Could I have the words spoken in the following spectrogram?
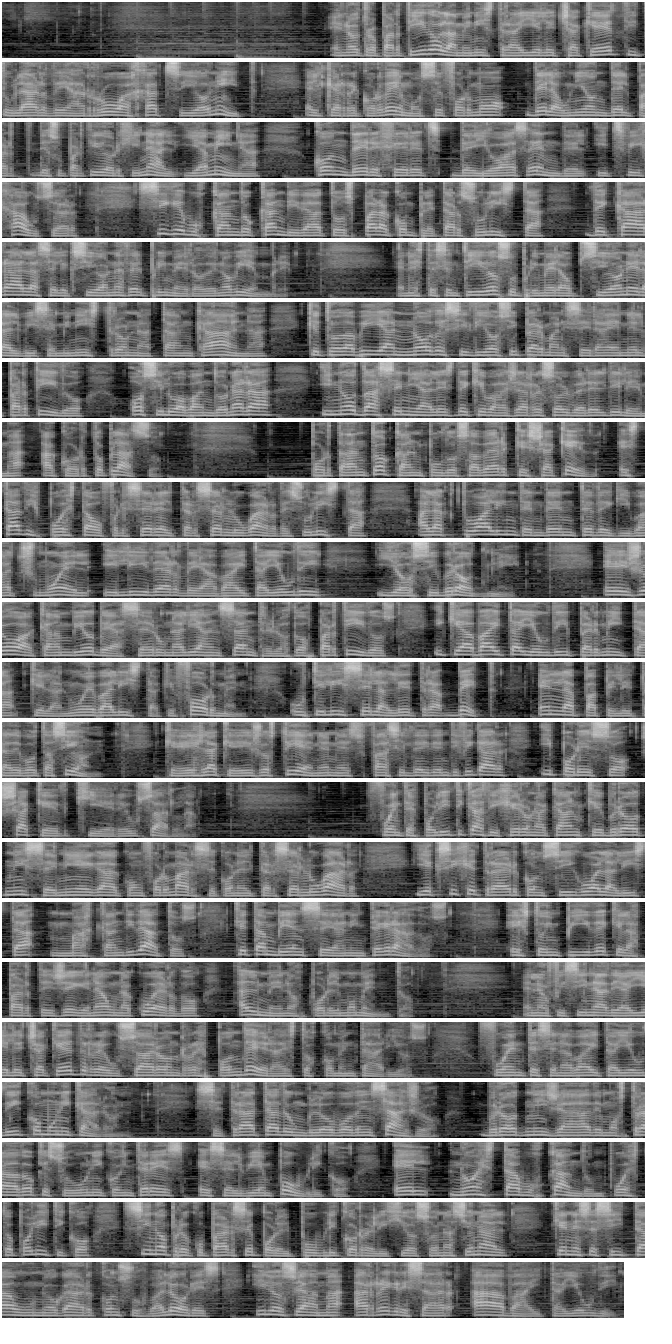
En otro partido, la ministra Ayele Chaquet, titular de Arrua Hatzionit, el que recordemos se formó de la unión de su partido original, Yamina, con Heretz de Joas Endel y Tzvi Hauser, sigue buscando candidatos para completar su lista de cara a las elecciones del primero de noviembre. En este sentido, su primera opción era el viceministro Natán Kahana, que todavía no decidió si permanecerá en el partido o si lo abandonará y no da señales de que vaya a resolver el dilema a corto plazo. Por tanto, Khan pudo saber que Shaked está dispuesta a ofrecer el tercer lugar de su lista al actual intendente de Givat Shmuel y líder de Abaita Yehudi, Yossi Brodny ello a cambio de hacer una alianza entre los dos partidos y que Abaita Yehudi permita que la nueva lista que formen utilice la letra Bet en la papeleta de votación, que es la que ellos tienen, es fácil de identificar y por eso Shaked quiere usarla. Fuentes políticas dijeron a Khan que Brodny se niega a conformarse con el tercer lugar y exige traer consigo a la lista más candidatos, que también sean integrados. Esto impide que las partes lleguen a un acuerdo, al menos por el momento. En la oficina de Ayele Chaquet rehusaron responder a estos comentarios. Fuentes en Abaita Yehudi comunicaron: Se trata de un globo de ensayo. Brodny ya ha demostrado que su único interés es el bien público. Él no está buscando un puesto político, sino preocuparse por el público religioso nacional, que necesita un hogar con sus valores y los llama a regresar a Abaita Yehudi.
